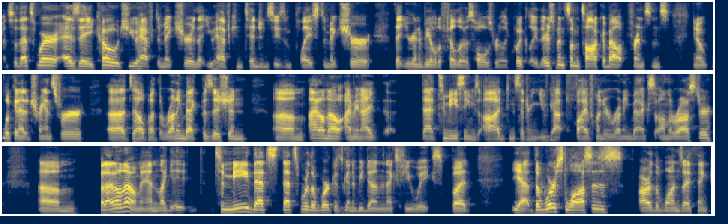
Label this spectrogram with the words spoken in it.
and so that's where as a coach you have to make sure that you have contingencies in place to make sure that you're going to be able to fill those holes really quickly. There's been some talk about for instance you know looking at a transfer uh, to help out the running back position. Um, i don't know i mean i that to me seems odd considering you've got 500 running backs on the roster. Um, but I don't know, man. Like it, to me, that's that's where the work is going to be done the next few weeks. But yeah, the worst losses are the ones I think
